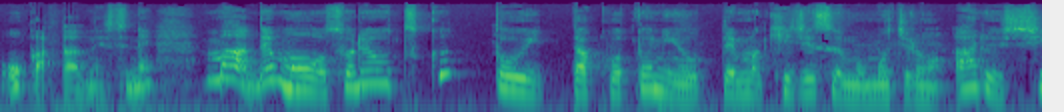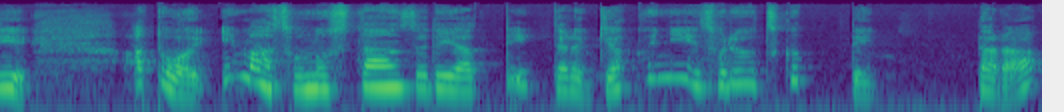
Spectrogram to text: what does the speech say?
多かったんですね。まあ、でも、それを作っといたことによって、まあ、記事数ももちろんあるし、あとは今そのスタンスでやっていったら逆にそれを作っていったら、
